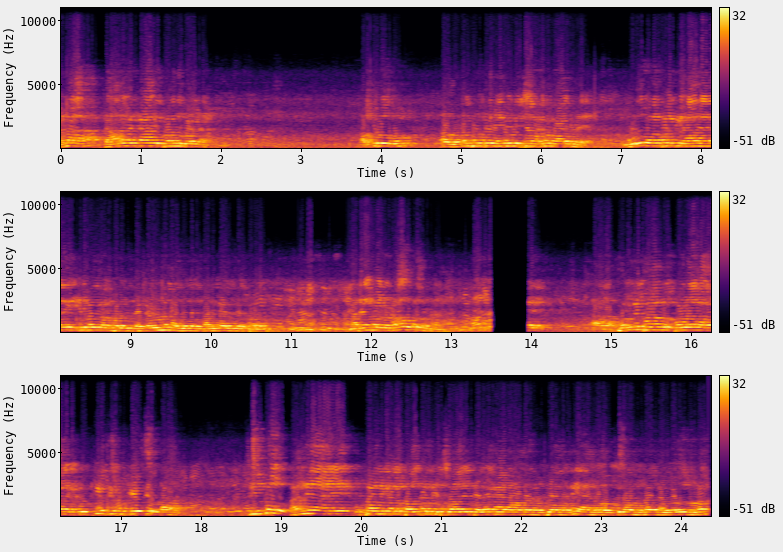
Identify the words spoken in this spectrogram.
అట్లా చాలా రకాల ఇబ్బందులు పడ్డా అప్పుడు ఆ వనపర్తి వెంకటేశ్వర అని వాడే ఊరు వనపర్తి కాదనేది ఇంటి మీద వనపడుతుంది ఎక్కడ ఉన్నా అది లేదు మరికాయలు చెప్పాలి. వాళ్ళు రావుతున్నా పొలిటి ఫామ్లో కూడా కుక్కేసి కుక్కేసి ఉన్నారు. జిప్పు అన్ని ఉప ఎన్నికల్లో ఫలితం తెచ్చుకోవాలి తెలంగాణ వాళ్ళని ఉండాలని ఆయన వచ్చినా ఉన్నారు నెల రోజులు ఉన్నాం.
